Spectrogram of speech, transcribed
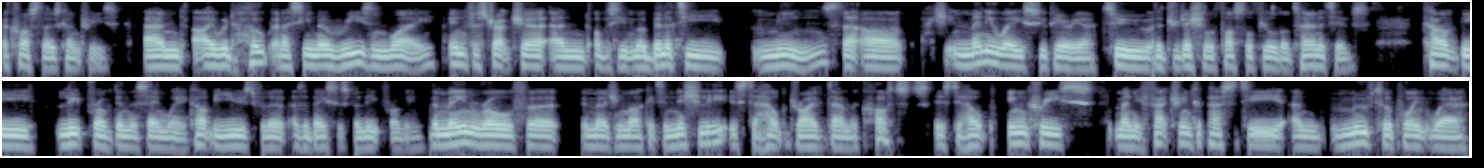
across those countries. And I would hope, and I see no reason why, infrastructure and obviously mobility means that are actually in many ways superior to the traditional fossil fueled alternatives can't be leapfrogged in the same way, can't be used for the, as a basis for leapfrogging. The main role for emerging markets initially is to help drive down the costs, is to help increase manufacturing capacity and move to a point where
